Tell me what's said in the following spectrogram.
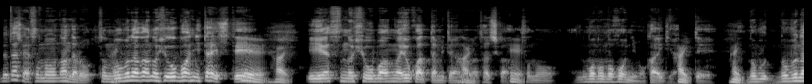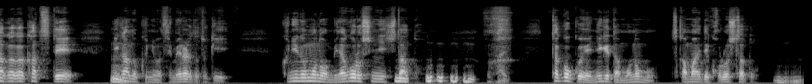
で、確かにその、なんだろう、その信長の評判に対して。家康の評判が良かったみたいなのはい。が確か、ええその、ものの本にも書いてあって、はい。信信長がかつて、うん。伊賀の国を攻められた時、国の者を皆殺しにしたと。他国へ逃げた者も捕まえて殺したと。うん。うん。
